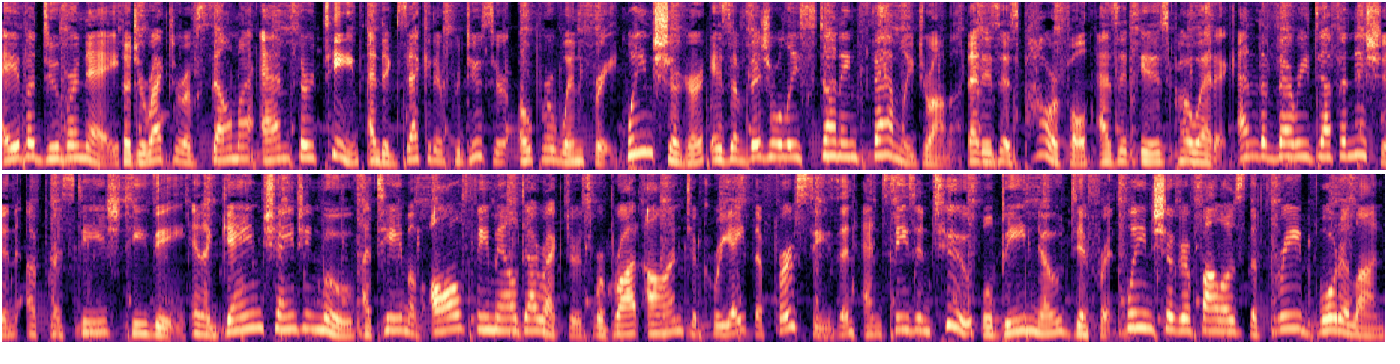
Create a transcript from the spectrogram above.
Ava DuVernay, the director of Selma and 13th, and executive producer Oprah Winfrey. Queen Sugar is a visually stunning family drama that is as powerful as it is poetic, and the very definition of prestige TV. In a game changing move, a team of all female directors were brought on to create the first season, and season two will be no different. Queen Sugar follows the three borderline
